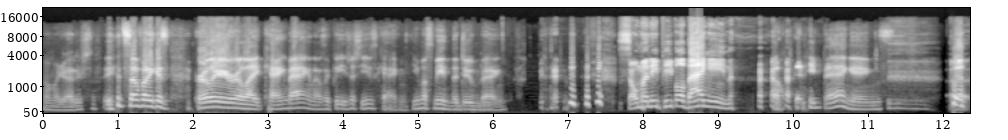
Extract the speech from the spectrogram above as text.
Oh my god, you're so it's so funny because earlier you were like Kang Bang, and I was like, but you just use Kang. You must mean the Doom Bang. so many people banging. so many bangings. Uh,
